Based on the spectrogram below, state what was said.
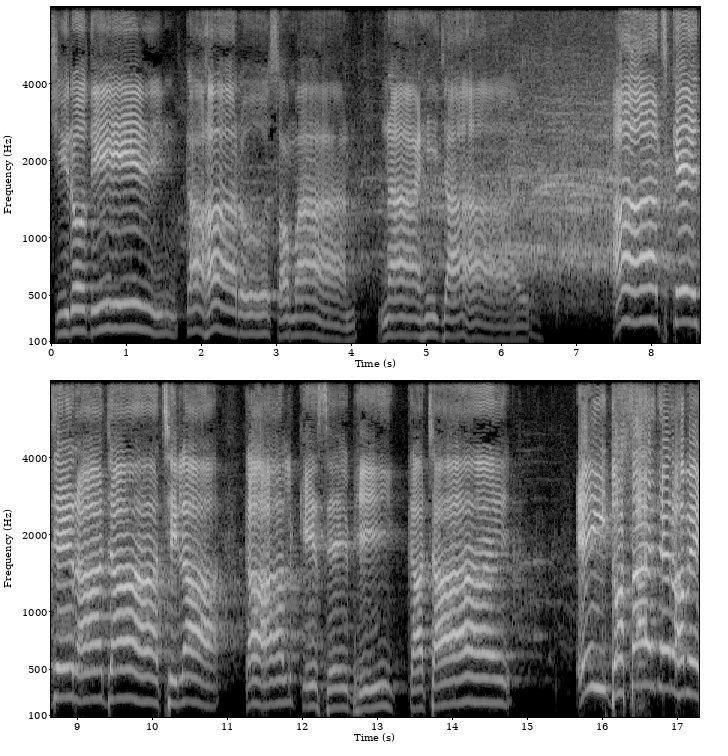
চিরদিন কাহারো সমান নাহি যায়। আজকে যে রাজা ছিলা কালকে সে ভিক্ষা চায় এই দশায়দের হবে।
